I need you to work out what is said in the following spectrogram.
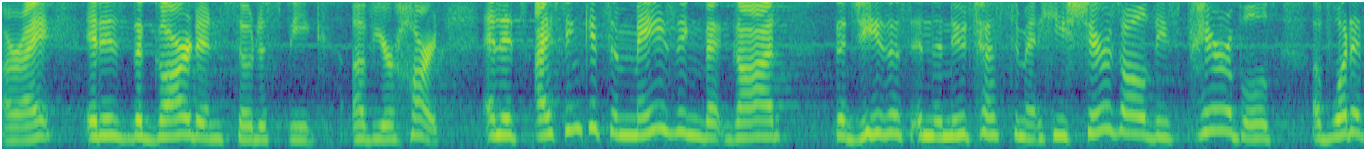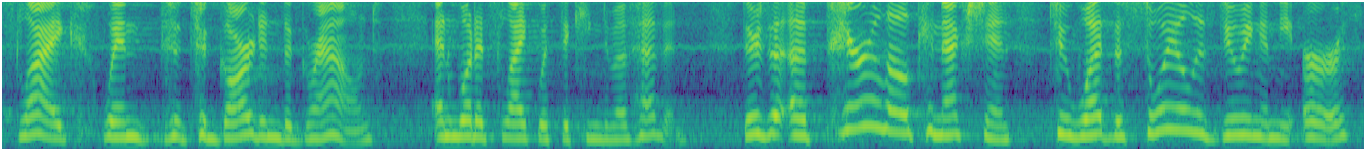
All right? It is the garden, so to speak, of your heart. And it's I think it's amazing that God that Jesus in the New Testament, he shares all these parables of what it's like when to, to garden the ground and what it's like with the kingdom of heaven. There's a, a, parallel connection to what the soil is doing in the earth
